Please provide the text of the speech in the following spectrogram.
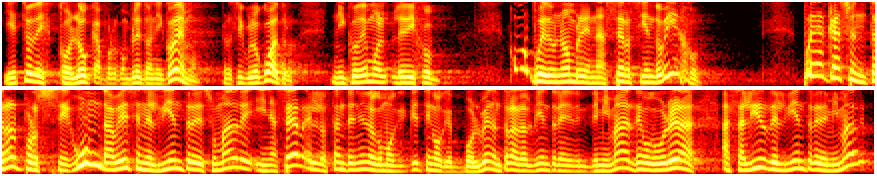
Y esto descoloca por completo a Nicodemo. Versículo 4. Nicodemo le dijo, ¿cómo puede un hombre nacer siendo viejo? ¿Puede acaso entrar por segunda vez en el vientre de su madre y nacer? Él lo está entendiendo como que tengo que volver a entrar al vientre de, mi madre, tengo que volver a salir del vientre de mi madre.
